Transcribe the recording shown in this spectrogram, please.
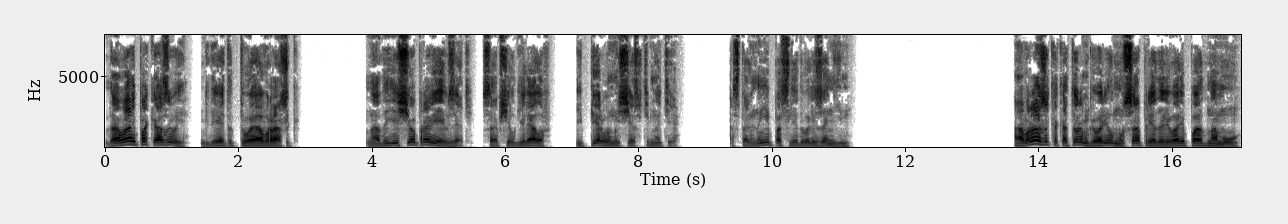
Давай показывай, где этот твой овражек. Надо еще правее взять, сообщил Гелялов и первым исчез в темноте. Остальные последовали за ним. Овражек, о котором говорил Муса, преодолевали по одному.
